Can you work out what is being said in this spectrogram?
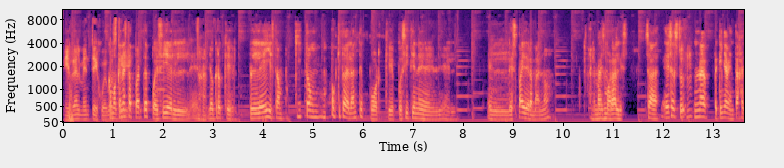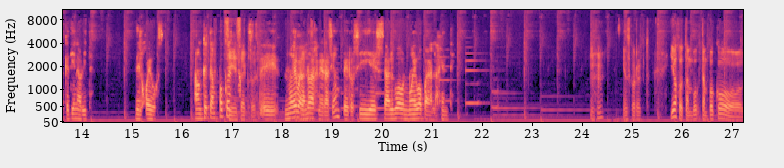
y realmente juegos. Como que, en esta parte, pues sí, el, yo creo que el Play está un poquito, un poquito adelante porque pues sí tiene el, el, Spider-Man, ¿no? El Miles Morales. O sea, esa es una pequeña ventaja que tiene ahorita del juego. Aunque tampoco es nueva la nueva generación, pero sí es algo nuevo para la gente. Es correcto. Y ojo, tampoco, tampoco,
